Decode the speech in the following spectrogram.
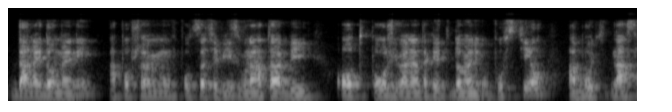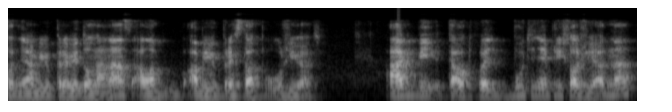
danej domény a pošleme mu v podstate výzvu na to, aby od používania takejto domény upustil a buď následne, aby ju previedol na nás, alebo aby ju prestal používať. Ak by tá odpoveď buď neprišla žiadna,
